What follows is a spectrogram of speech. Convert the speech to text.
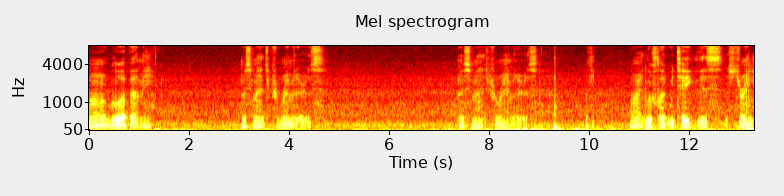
Oh, blew up at me. Mismatch parameters. Mismatch parameters. Okay. Alright, looks like we take this string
